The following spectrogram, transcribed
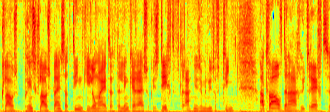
Klaus, Prins Klausplein staat 10 kilometer. De linkerrijstok is dicht. Vertraging is een minuut of 10. A12 Den Haag-Utrecht.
